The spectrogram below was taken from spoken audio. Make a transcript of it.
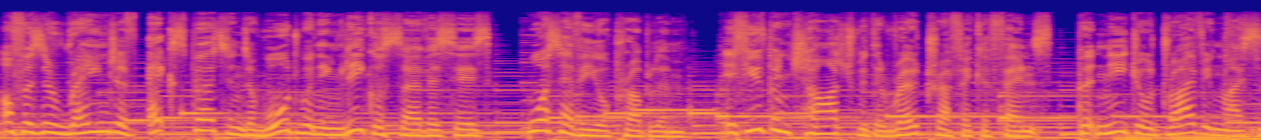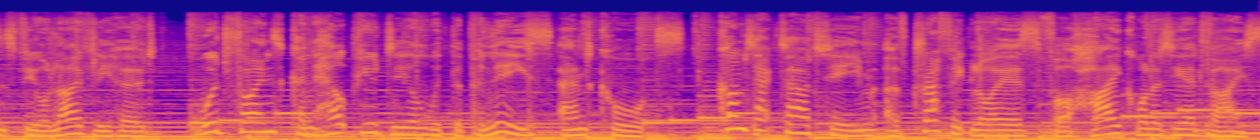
offers a range of expert and award winning legal services, whatever your problem. If you've been charged with a road traffic offence but need your driving licence for your livelihood, Woodfines can help you deal with the police and courts. Contact our team of traffic lawyers for high quality advice.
